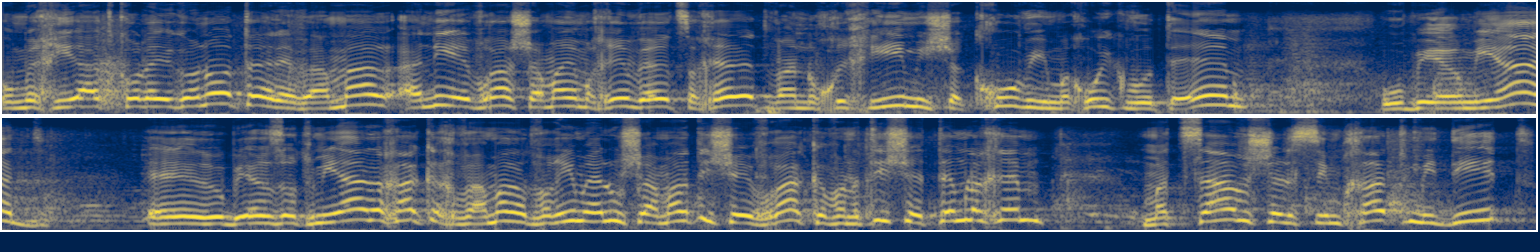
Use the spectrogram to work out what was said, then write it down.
ומחיית כל היגונות האלה ואמר אני אברא שמיים אחרים וארץ אחרת והנוכחיים ישכחו וימחו עקבותיהם. וביאר מיד אה, הוא ביאר זאת מיד אחר כך ואמר הדברים האלו שאמרתי שאברא כוונתי שאתם לכם מצב של שמחה תמידית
